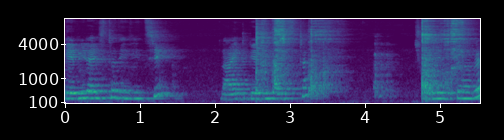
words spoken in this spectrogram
গ্রেভি রাইসটা দিয়ে দিচ্ছি। লাইট গ্রেভি রাইসটা। ছড়িয়ে দিতে হবে।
